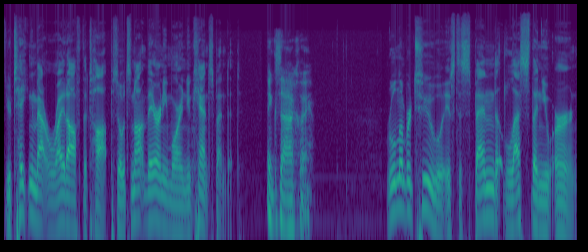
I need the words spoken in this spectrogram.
you're taking that right off the top. So it's not there anymore and you can't spend it. Exactly. Rule number 2 is to spend less than you earn.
